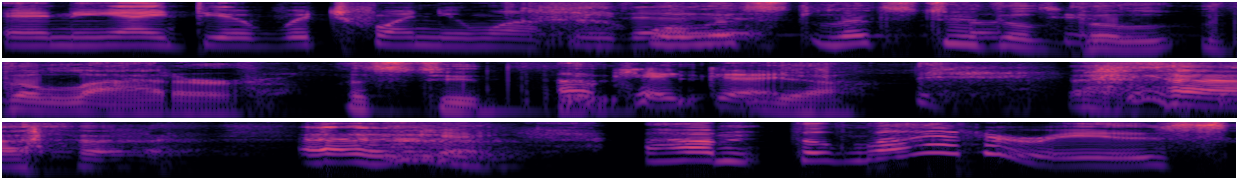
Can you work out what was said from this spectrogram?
any idea which one you want me to? Well, let's let's do the, the the latter. Let's do. The, okay, good. Yeah. okay. Um, the latter is,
